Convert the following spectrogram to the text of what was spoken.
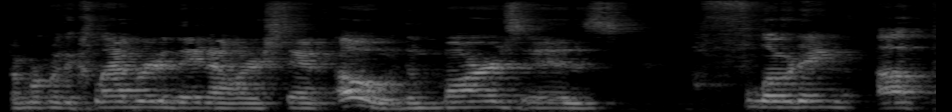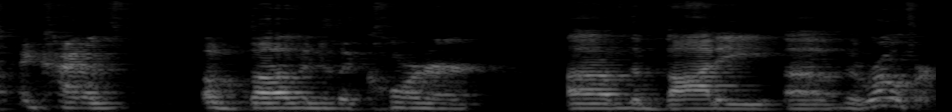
If I'm working with a collaborator, they now understand, oh, the Mars is floating up and kind of above into the corner of the body of the rover.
